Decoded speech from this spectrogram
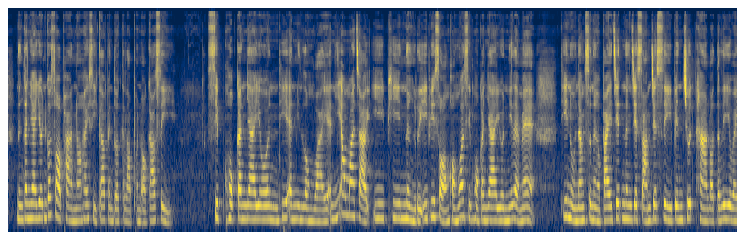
1 กันยายนก็สอบผ่านเนาะให้ 49 เป็นตัวกลับผลออก 94 16 กันยายนที่แอดมินลงไว้ อันนี้เอามาจาก EP 1 หรือ EP 2 ของงวด 16 กันยายนนี่แหละแม่ ที่หนูนำเสนอไป 71 73 74 เป็นชุดหาลอตเตอรี่ไว้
